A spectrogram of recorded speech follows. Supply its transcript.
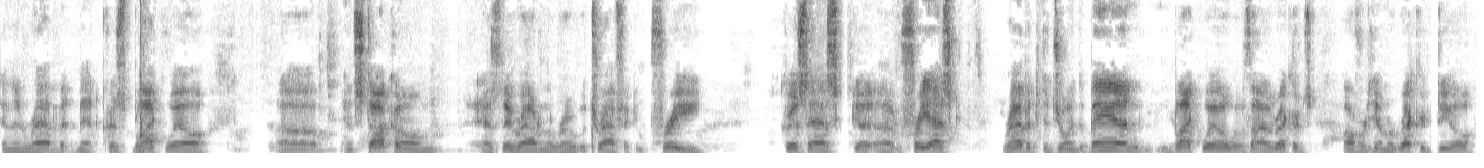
and then Rabbit met Chris Blackwell uh, in Stockholm as they were out on the road with Traffic and Free. Chris asked, uh, uh, Free asked Rabbit to join the band. Blackwell with Island Records offered him a record deal,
